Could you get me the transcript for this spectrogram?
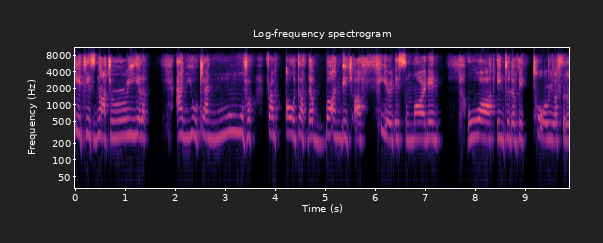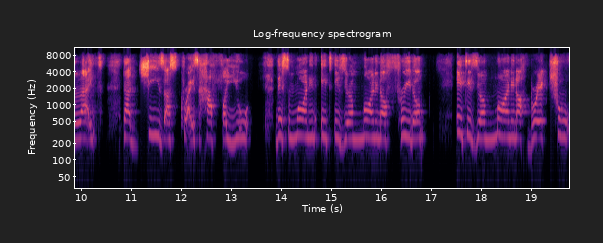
It is not real. And you can move from out of the bondage of fear this morning. Walk into the victorious light that Jesus Christ have for you. This morning, it is your morning of freedom. It is your morning of breakthrough.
